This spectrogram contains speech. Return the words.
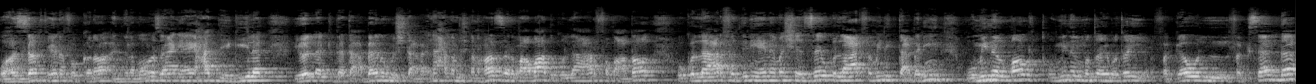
وهزرت هنا في القناة إن لا مؤاخذه يعني أي حد يجي لك يقول لك ده تعبان ومش تعبان. لا إحنا مش هنهزر مع بعض. كلها عارفة بعضها وكلها عارفة الدنيا هنا ماشية إزاي وكلها عارفة مين التعبانين ومين الملط ومين المطيبطية. فالجو الفكسان ده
